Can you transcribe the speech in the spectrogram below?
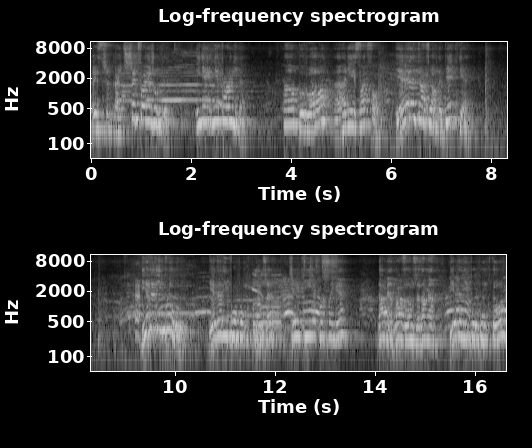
To jest skrzynka i trzy twoje rzuty. I nie, nie Karolinę. No, pudło, a nie jest łatwo. Jeden trafiony, pięknie. Jeden i pół. Jeden i pół punktu, dobrze? Dzięki, jak masz na imię? Damian, bardzo dobrze, Damian. Jeden i pół punktu.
